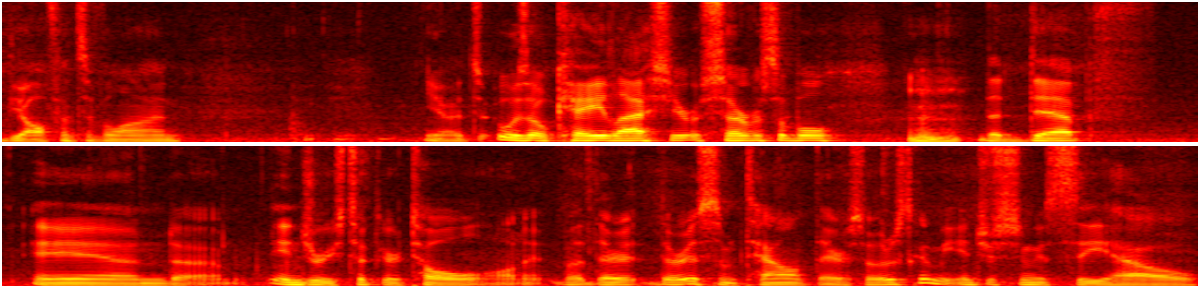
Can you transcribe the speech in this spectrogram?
the offensive line. You know, it's, it was okay last year. It was serviceable. The depth and um, injuries took their toll on it, but there there is some talent there. So it's going to be interesting to see how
